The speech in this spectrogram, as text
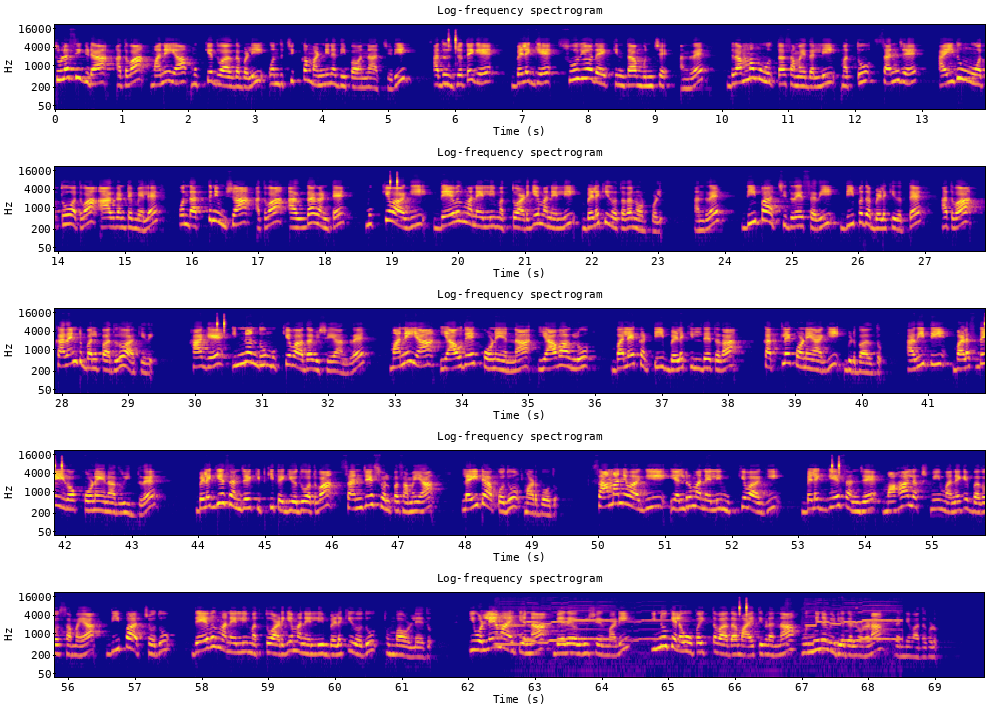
ತುಳಸಿ ಗಿಡ ಅಥವಾ ಮನೆಯ ಮುಖ್ಯ ದ್ವಾರದ ಬಳಿ ಒಂದು ಚಿಕ್ಕ ಮಣ್ಣಿನ ದೀಪವನ್ನು ಹಚ್ಚಿಡಿ. ಅದ್ರ ಜೊತೆಗೆ ಬೆಳಗ್ಗೆ ಸೂರ್ಯೋದಯಕ್ಕಿಂತ ಮುಂಚೆ, ಅಂದರೆ ಬ್ರಹ್ಮ ಮುಹೂರ್ತ ಸಮಯದಲ್ಲಿ ಮತ್ತು ಸಂಜೆ ಐದು ಮೂವತ್ತು ಅಥವಾ ಆರು ಗಂಟೆ ಮೇಲೆ ಒಂದು ಹತ್ತು ನಿಮಿಷ ಅಥವಾ ಅರ್ಧ ಗಂಟೆ ಮುಖ್ಯವಾಗಿ ದೇವ್ರ ಮನೆಯಲ್ಲಿ ಮತ್ತು ಅಡುಗೆ ಮನೆಯಲ್ಲಿ ಬೆಳಕಿರೋ ಥರ ನೋಡ್ಕೊಳ್ಳಿ. ಅಂದರೆ ದೀಪ ಹಚ್ಚಿದ್ರೆ ಸರಿ, ದೀಪದ ಬೆಳಕಿರುತ್ತೆ ಅಥವಾ ಕರೆಂಟ್ ಬಲ್ಪ್ ಆದರೂ ಹಾಕಿರಿ. ಹಾಗೆ ಇನ್ನೊಂದು ಮುಖ್ಯವಾದ ವಿಷಯ ಅಂದರೆ ಮನೆಯ ಯಾವುದೇ ಕೋಣೆಯನ್ನು ಯಾವಾಗಲೂ ಬಲೆ ಕಟ್ಟಿ ಬೆಳಕಿಲ್ಲದೆ ಥರ ಕತ್ತಲೆ ಕೋಣೆಯಾಗಿ ಬಿಡಬಾರ್ದು. ಆ ರೀತಿ ಬಳಸದೇ ಇರೋ ಕೋಣೆ ಏನಾದರೂ ಇದ್ದರೆ ಬೆಳಗ್ಗೆ ಸಂಜೆ ಕಿಟಕಿ ತೆಗೆಯೋದು ಅಥವಾ ಸಂಜೆ ಸ್ವಲ್ಪ ಸಮಯ ಲೈಟ್ ಹಾಕೋದು ಮಾಡ್ಬೋದು. ಸಾಮಾನ್ಯವಾಗಿ ಎಲ್ಲರ ಮನೆಯಲ್ಲಿ ಮುಖ್ಯವಾಗಿ ಬೆಳಗ್ಗೆ ಸಂಜೆ ಮಹಾಲಕ್ಷ್ಮಿ ಮನೆಗೆ ಬರೋ ಸಮಯ ದೀಪ ಹಚ್ಚೋದು, ದೇವ್ರ ಮನೆಯಲ್ಲಿ ಮತ್ತು ಅಡುಗೆ ಮನೆಯಲ್ಲಿ ಬೆಳಕಿರೋದು ತುಂಬ ಒಳ್ಳೆಯದು. ಈ ಒಳ್ಳೆಯ ಮಾಹಿತಿಯನ್ನು ಬೇರೆಯವ್ರಿಗೂ ಶೇರ್ ಮಾಡಿ. ಇನ್ನೂ ಕೆಲವು ಉಪಯುಕ್ತವಾದ ಮಾಹಿತಿಗಳನ್ನು ಮುಂದಿನ ವಿಡಿಯೋದಲ್ಲಿ ನೋಡೋಣ. ಧನ್ಯವಾದಗಳು.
